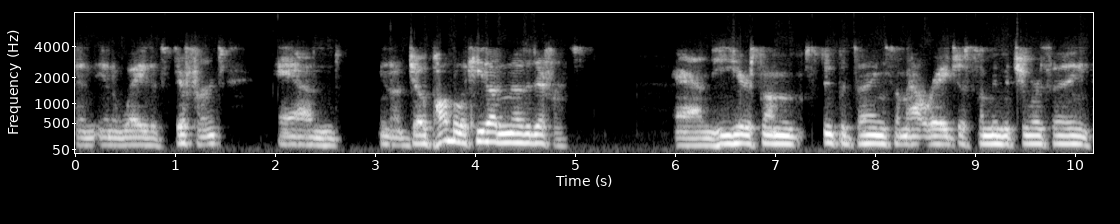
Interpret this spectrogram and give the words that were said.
in, in a way that's different. And, you know, Joe Public, he doesn't know the difference. And he hears some stupid thing, some outrageous, some immature thing.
